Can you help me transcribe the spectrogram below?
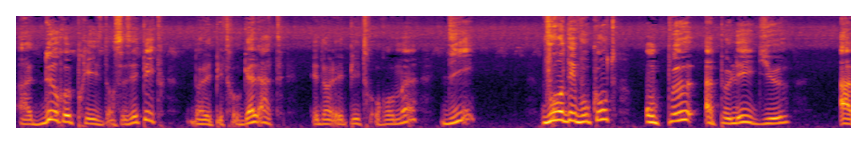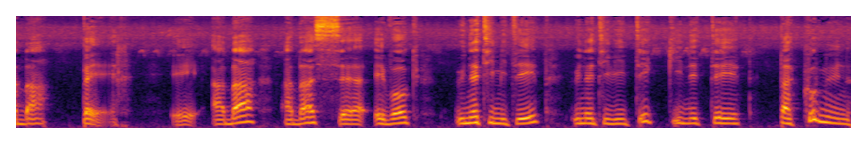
à deux reprises dans ses épîtres, dans l'épître aux Galates et dans l'épître aux Romains, dit Vous rendez-vous compte, on peut appeler Dieu Abba Père. Et Abba, Abba, ça évoque une intimité, une intimité qui n'était pas commune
